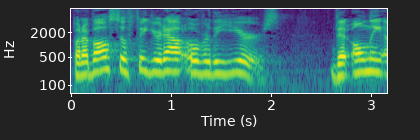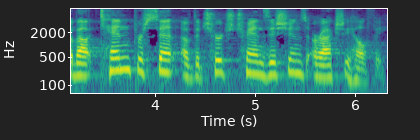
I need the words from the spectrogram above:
But I've also figured out over the years that only about 10% of the church transitions are actually healthy.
